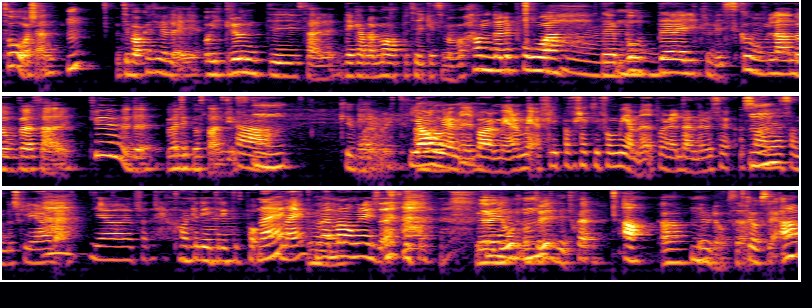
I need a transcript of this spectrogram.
två år sedan. Mm. Tillbaka till LA och gick runt i så här, den gamla matbutiken som jag var handlade på. Där jag bodde, gick förbi skolan och bara så här, gud, väldigt nostalgiskt. Ja. Mm. Gud vad Eh, roligt. Jag Ja. ångrar mig bara mer och mer. Filippa försökte ju få med mig på den där USA-resan du skulle göra där. Jag hakade inte riktigt på. Nej. Nej, men man ångrar ju sig. Men du, Mm. åkte du dit själv? Ja, Ja, jag gjorde också du det. också det. Ja,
